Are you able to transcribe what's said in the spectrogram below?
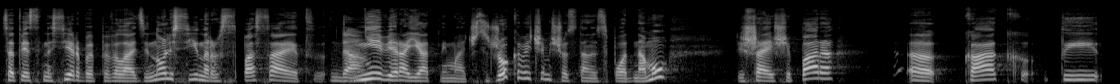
Соответственно, Сербия повела 1-0. Синер спасает Да. невероятный матч с Джоковичем. Счет становится по одному. Решающая пара. Э, Как ты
